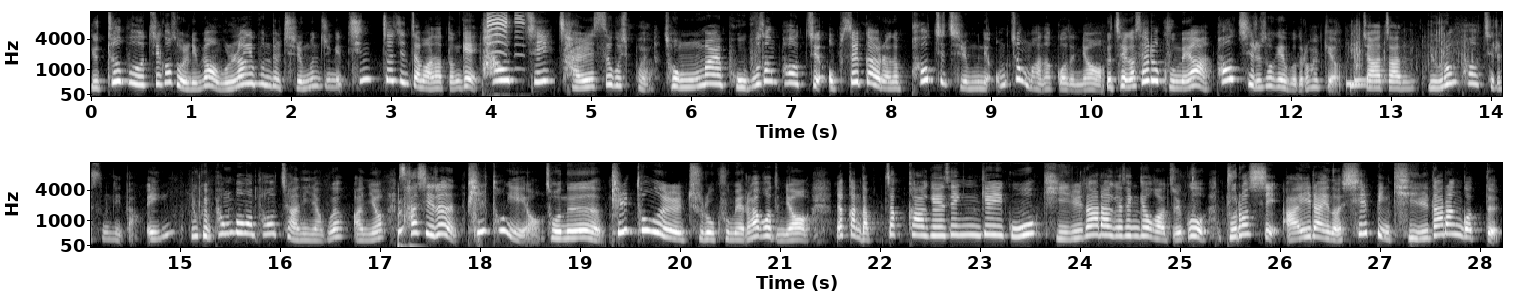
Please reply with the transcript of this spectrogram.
유튜브 찍어서 올리면 몰랑이분들 질문 중에 진짜 진짜 많았던 게 파우치 잘 쓰고 싶어요. 정말 보부상 파우치 없을까요? 라는 파우치 질문이 엄청 많았거든요. 제가 새로 구매한 파우치를 소개해 보도록 할게요. 짜잔! 이런 파우치를 씁니다. 에잉? 이게 평범한 파우치 아니냐고요? 아니요. 사실은 필통이에요. 저는 필통을 주로 구매를 하거든요. 약간 납작하게 생기고 길다랗게 생겨가지고 브러쉬, 아이라이너, 실핀 길다란 것들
